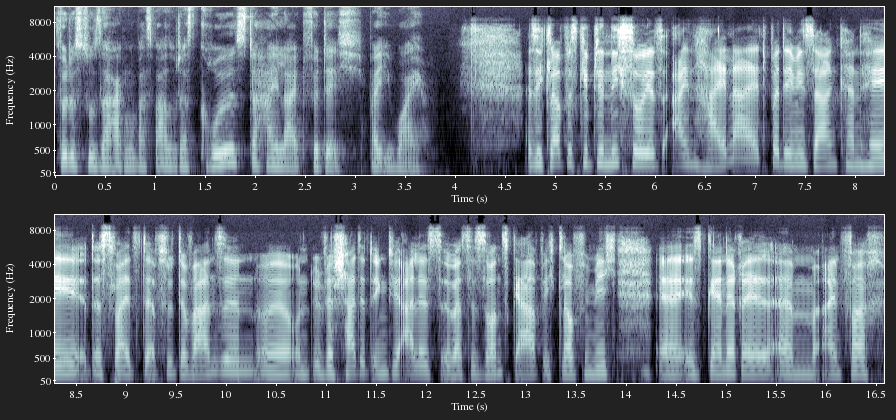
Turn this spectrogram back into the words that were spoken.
würdest du sagen, was war so das größte Highlight für dich bei EY? Also ich glaube, es gibt hier nicht so jetzt ein Highlight, bei dem ich sagen kann, hey, das war jetzt der absolute Wahnsinn äh, und überschattet irgendwie alles, was es sonst gab. Ich glaube, für mich äh, ist generell ähm, einfach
